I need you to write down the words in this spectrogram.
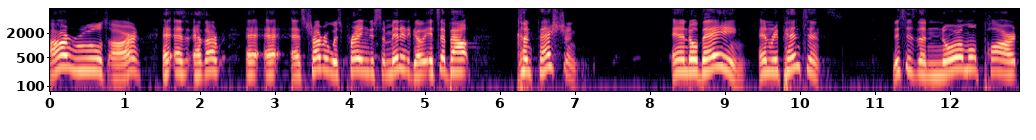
our rules are, as, as, our, as Trevor was praying just a minute ago, it's about confession and obeying and repentance. This is the normal part.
